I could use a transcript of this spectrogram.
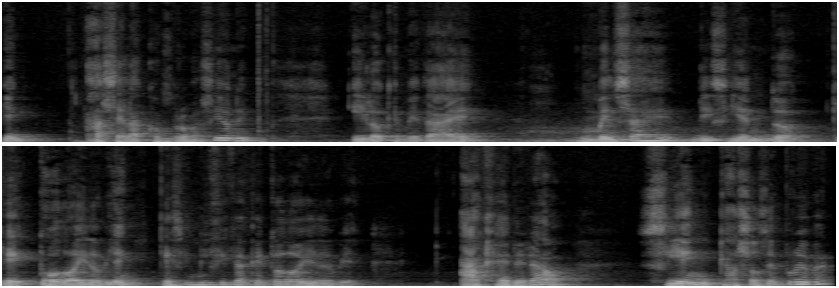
Bien, hace las comprobaciones y lo que me da es un mensaje diciendo que todo ha ido bien. ¿Qué significa que todo ha ido bien? Ha generado 100 casos de prueba,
